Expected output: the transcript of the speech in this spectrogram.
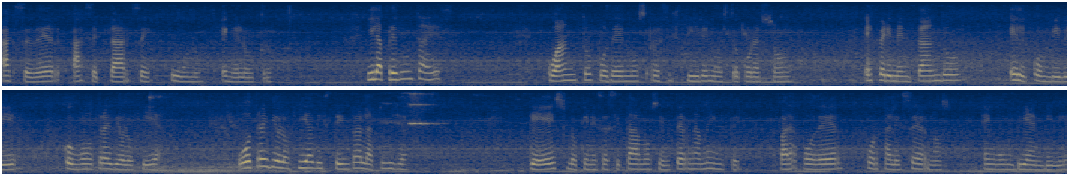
acceder a aceptarse uno en el otro. Y la pregunta es, ¿cuánto podemos resistir en nuestro corazón experimentando el convivir con otra ideología, otra ideología distinta a la tuya, que es lo que necesitamos internamente para poder fortalecernos en un bien vivir.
